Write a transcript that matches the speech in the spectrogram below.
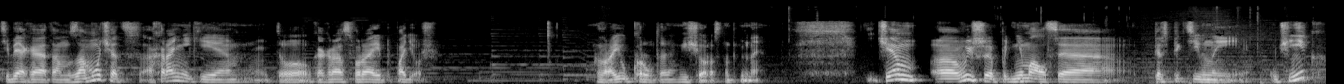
Тебя когда там замочат охранники, то как раз в рай попадешь. В раю круто, еще раз напоминаю. Чем э, выше поднимался перспективный ученик,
